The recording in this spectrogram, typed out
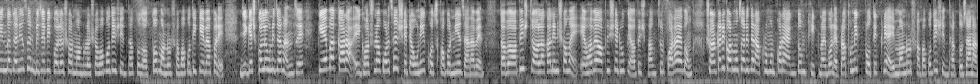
নিন্দা জানিয়েছেন বিজেপি কৈলাসহর মণ্ডলের সভাপতি সিদ্ধার্থ দত্ত মণ্ডল সভাপতিকে এ ব্যাপারে জিজ্ঞেস করলে উনি জানান যে কে বা কারা এই ঘটনা করেছে সেটা উনি খবর নিয়ে জানাবেন। তবে অফিস চলাকালীন সময়ে এভাবে অফিসে ঢুকে অফিস ভাঙচুর করা এবং সরকারি কর্মচারীদের আক্রমণ করা একদম ঠিক নয় বলে প্রাথমিক প্রতিক্রিয়ায় মণ্ডল সভাপতি সিদ্ধার্থ জানান।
